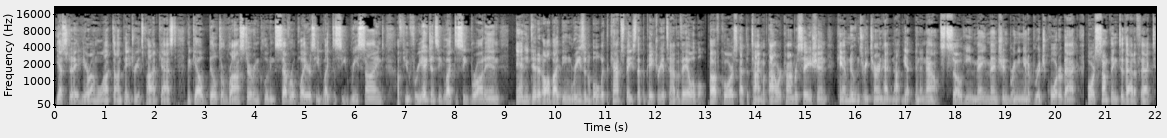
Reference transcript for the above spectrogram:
Yesterday, here on the Locked On Patriots podcast, Miguel built a roster including several players he'd like to see re signed, a few free agents he'd like to see brought in, and he did it all by being reasonable with the cap space that the Patriots have available. Of course, at the time of our conversation, Cam Newton's return had not yet been announced, so he may mention bringing in a bridge quarterback or something to that effect,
